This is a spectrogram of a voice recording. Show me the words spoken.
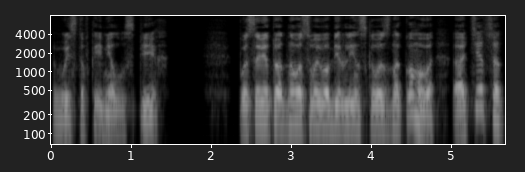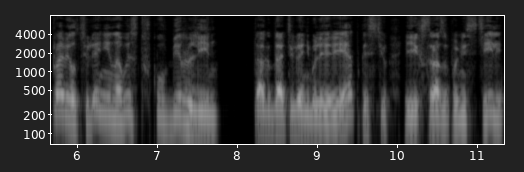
выставка имела успех. По совету одного своего берлинского знакомого отец отправил тюленей на выставку в Берлин. Тогда тюлени были редкостью, и их сразу поместили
